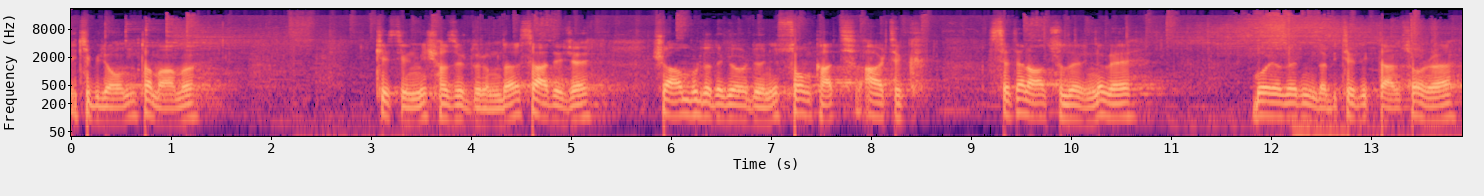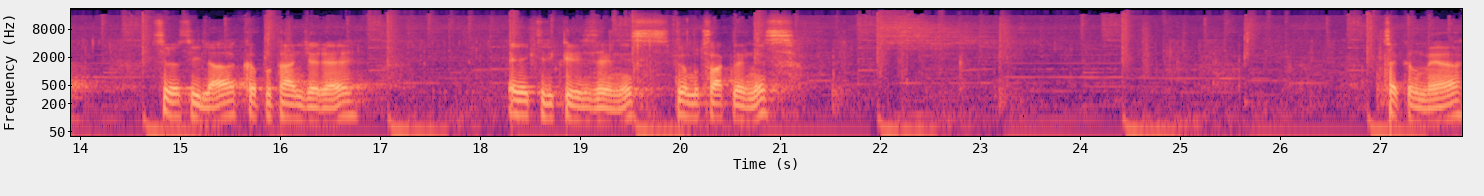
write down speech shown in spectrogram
iki bloğun tamamı kesilmiş, hazır durumda. Sadece şu an burada da gördüğünüz son kat artık seten alçılarını ve boyalarını da bitirdikten sonra sırasıyla kapı, pencere, elektrik prizleriniz ve mutfaklarınız takılmaya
